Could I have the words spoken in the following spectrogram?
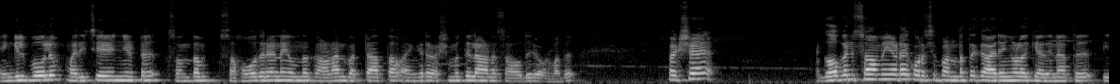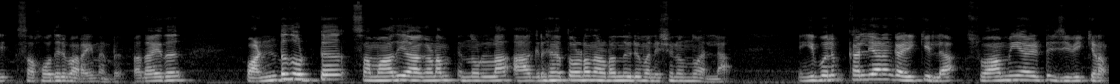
എങ്കിൽ പോലും മരിച്ചു കഴിഞ്ഞിട്ട് സ്വന്തം സഹോദരനെ ഒന്ന് കാണാൻ പറ്റാത്ത ഭയങ്കര വിഷമത്തിലാണ് സഹോദരി ഉള്ളത്. പക്ഷേ ഗോപൻ സ്വാമിയുടെ കുറച്ച് പണ്ടത്തെ കാര്യങ്ങളൊക്കെ അതിനകത്ത് ഈ സഹോദരി പറയുന്നുണ്ട്. അതായത് പണ്ട് തൊട്ട് സമാധിയാകണം എന്നുള്ള ആഗ്രഹത്തോടെ നടന്നൊരു മനുഷ്യനൊന്നും അല്ല. എങ്കിൽ പോലും കല്യാണം കഴിക്കില്ല സ്വാമിയായിട്ട് ജീവിക്കണം.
